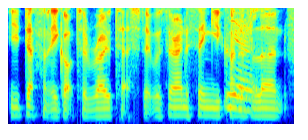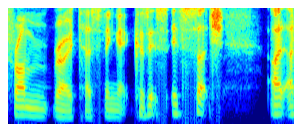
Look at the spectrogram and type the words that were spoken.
You definitely got to road test it. Was there anything you kind Yeah. of learnt from road testing it? Because it's it's such. I, I,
